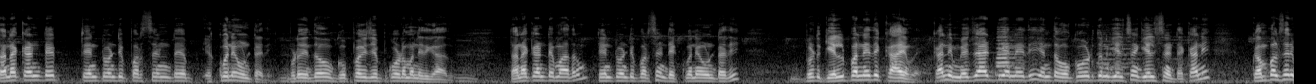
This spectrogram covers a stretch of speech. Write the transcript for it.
తనకంటే టెన్ ట్వంటీ పర్సెంట్ ఎక్కువనే ఉంటుంది. ఇప్పుడు ఏదో గొప్పగా చెప్పుకోవడం అనేది కాదు. తనకంటే మాత్రం టెన్ ట్వంటీ పర్సెంట్ ఎక్కువనే ఉంటుంది. ఇప్పుడు గెలుపు అనేది ఖాయమే. కానీ మెజార్టీ అనేది ఎంత ఒక ఓటుతో గెలిచినా గెలిచినట్టే. కానీ కంపల్సరీ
